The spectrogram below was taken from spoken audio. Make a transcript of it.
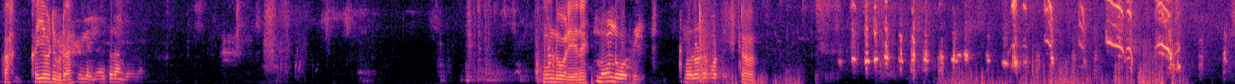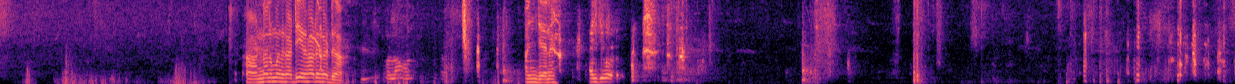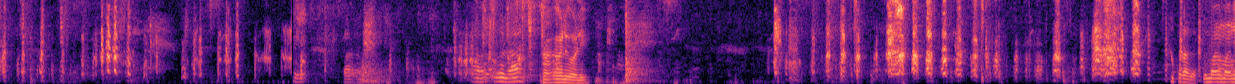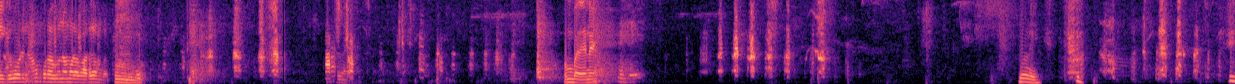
ஆ, கையை வெட்டி விடா இல்ல இல்ல எத்துறாங்க மூன்று கோழி தானே மூன்று ஓட்டு ஒரு போட்டு ஆ ஆ, அண்ணன் வந்து கட்டியர் காடும் கட்டுதான் அஞ்சுண்ணே அஞ்சு ஓட்டு ஆ, ஏழு கோழி కూర్చోరాదు మన మనకి కూడా నా కూడా ఉన్న కూడా వరదం ഒമ്പതിന്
